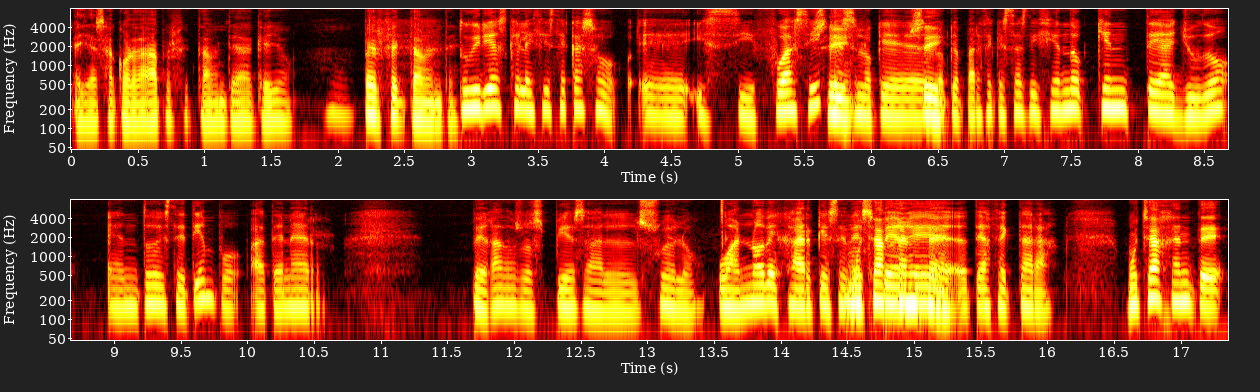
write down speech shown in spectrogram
ella se acordaba perfectamente de aquello. Perfectamente. ¿Tú dirías que le hiciste caso? Eh, y si fue así, que es lo que, lo que parece que estás diciendo, ¿quién te ayudó en todo este tiempo a tener pegados los pies al suelo o a no dejar que ese despegue te afectara? Mucha gente.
